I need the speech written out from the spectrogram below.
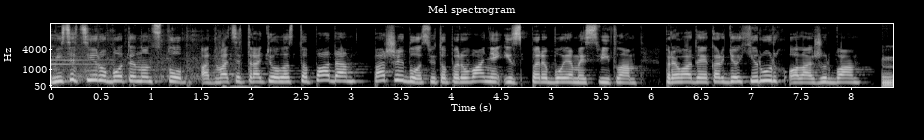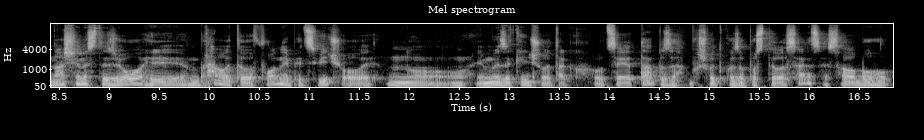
Місяці роботи нон-стоп, а 23 листопада – перший досвід оперування із перебоями світла. Пригадує кардіохірург Олег Журба. Наші анестезіологи брали телефони, підсвічували. Ну і ми закінчили так цей етап. Швидко запустили серце. Слава Богу,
